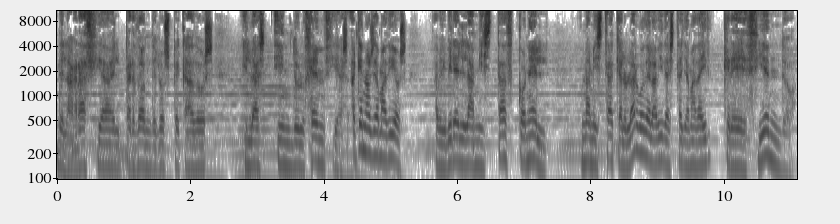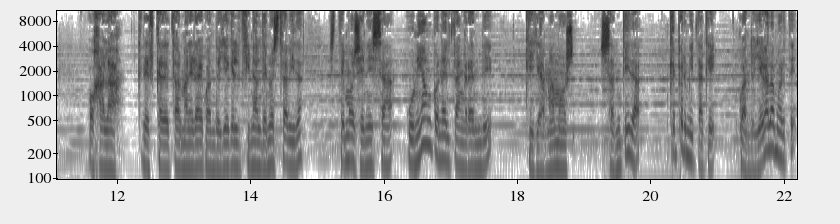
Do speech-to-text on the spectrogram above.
de la gracia, el perdón de los pecados y las indulgencias. ¿A qué nos llama Dios? A vivir en la amistad con Él, una amistad que a lo largo de la vida está llamada a ir creciendo. Ojalá crezca de tal manera que cuando llegue el final de nuestra vida estemos en esa unión con Él tan grande que llamamos santidad que permita que cuando llega la muerte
